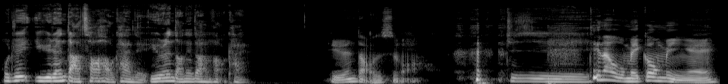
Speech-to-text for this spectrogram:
我觉得愚人岛超好看的，愚人岛那段很好看，愚人岛是什么？就是天哪、我没共鸣哎。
